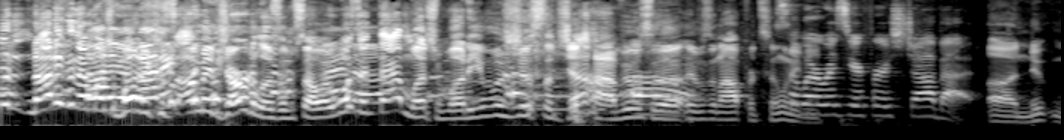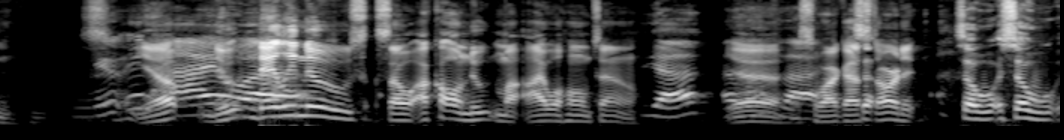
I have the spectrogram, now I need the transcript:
even not even that much money because I'm in journalism, so it wasn't that much money. It was just a job. It was a it was an So opportunity. where was your first job at? uh, Newton. Newton, Yep, Newton Iowa. Daily News. So I call Newton my Iowa hometown. Yeah, I yeah, love that. that's where I got So- started. So so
